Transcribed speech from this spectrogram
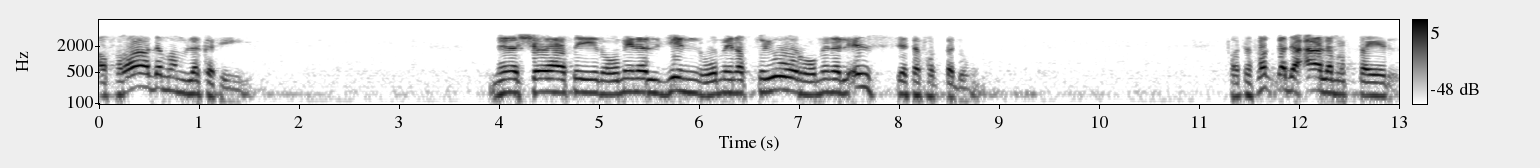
أفراد مملكته من الشياطين ومن الجن ومن الطيور ومن الإنس يتفقدهم. فتفقد عالم الطير.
